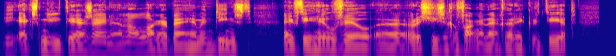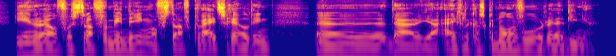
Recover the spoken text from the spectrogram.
die ex-militair zijn en al langer bij hem in dienst, heeft hij heel veel Russische gevangenen gerecruiteerd. Die in ruil voor strafvermindering of strafkwijtschelding daar ja, eigenlijk als kanonnenvoer dienen.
